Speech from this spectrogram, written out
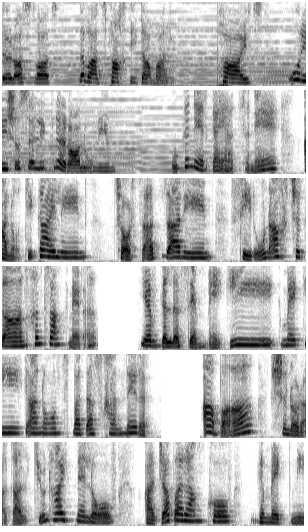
Տեր Աստված տված փախտիդ համար, բայց ուրիշ սելիկներ ալունիմ։ Ու կներկայացնե անոթի կայլին, չորցած զարին, սիրուն աղջկան խնդրանքները եւ գլսե մեկիկ մեկիկ անոնց պատասխանները ապա շնորհակալություն հայտնելով աջաբարանքով գմեկնի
